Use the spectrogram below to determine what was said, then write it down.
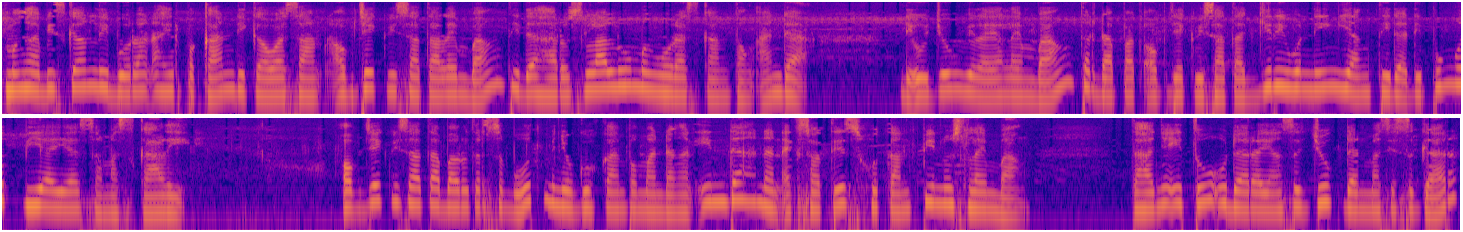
Menghabiskan liburan akhir pekan di kawasan objek wisata Lembang tidak harus selalu menguras kantong Anda. Di ujung wilayah Lembang terdapat objek wisata Giri Wening yang tidak dipungut biaya sama sekali. Objek wisata baru tersebut menyuguhkan pemandangan indah dan eksotis hutan pinus Lembang. Tak hanya itu, udara yang sejuk dan masih segar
